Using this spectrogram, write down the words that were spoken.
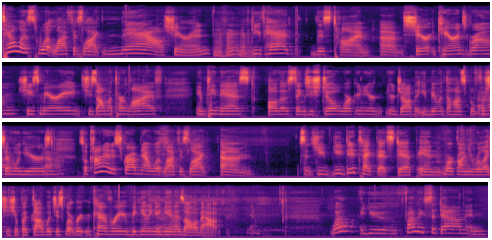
tell us what life is like now, Sharon. After you've had this time, um, Sharon, Karen's grown. She's married. She's on with her life. Empty nest. All those things. You're still working your your job that you've been with the hospital for uh-huh. several years. Uh-huh. So, kind of describe now what life is like. Um, since you you did take that step and work on your relationship with God, which is what re- recovery, beginning again, is uh-huh. all about. Yeah. Well, you finally sit down and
